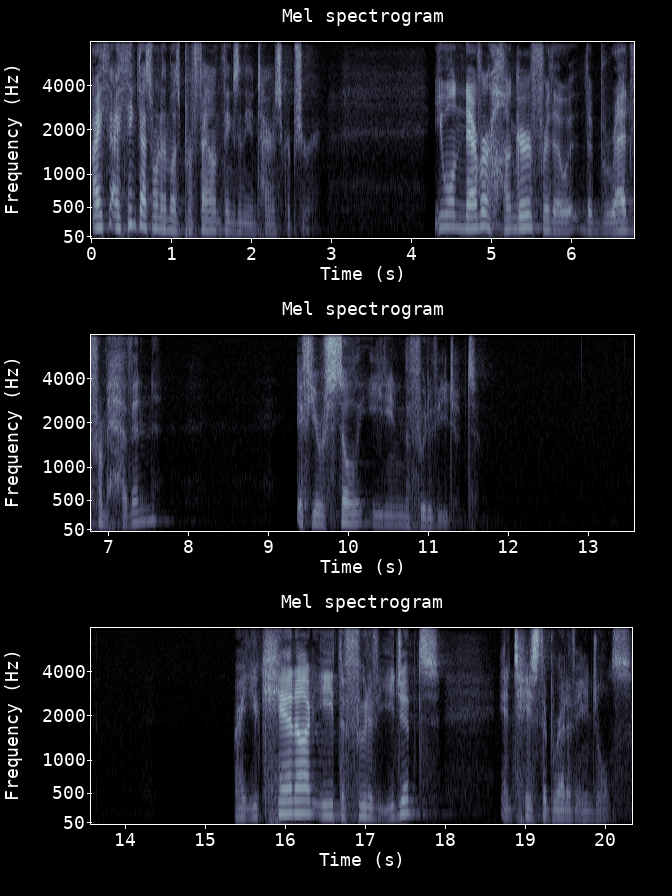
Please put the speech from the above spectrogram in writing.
I, th- I think that's one of the most profound things in the entire scripture. You will never hunger for the, the bread from heaven if you're still eating the food of Egypt. Right? You cannot eat the food of Egypt and taste the bread of angels.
